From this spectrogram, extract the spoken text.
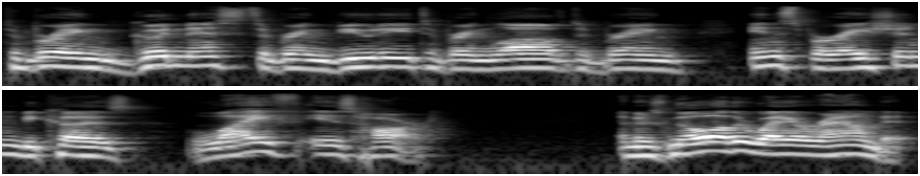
to bring goodness, to bring beauty, to bring love, to bring inspiration because life is hard and there's no other way around it.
